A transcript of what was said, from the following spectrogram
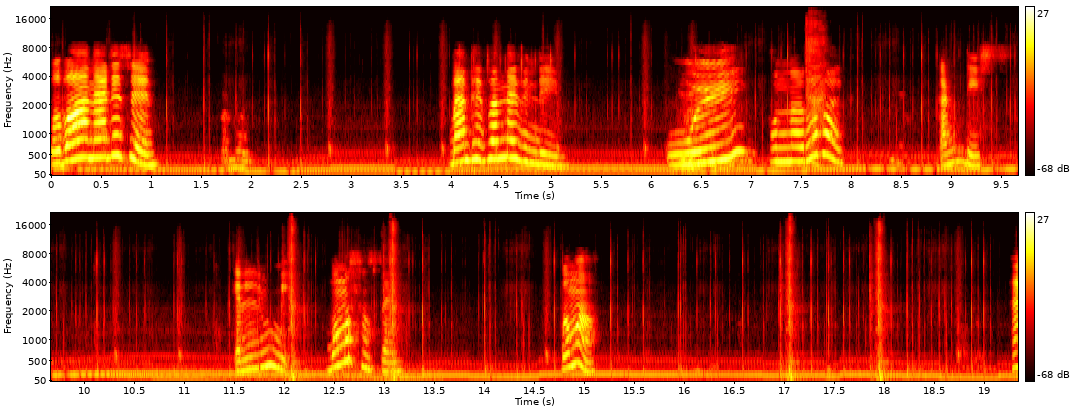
Baba neredesin? Ben Pepe'nin evindeyim. Uy, bunlara bak. Kardeş. Gelelim mi? Bu musun sen? Bu mu? He?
